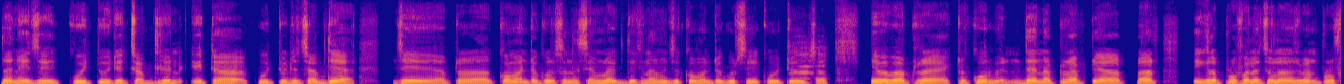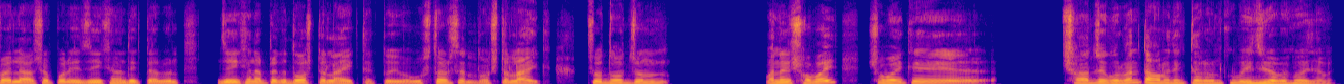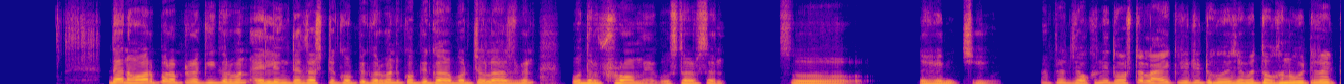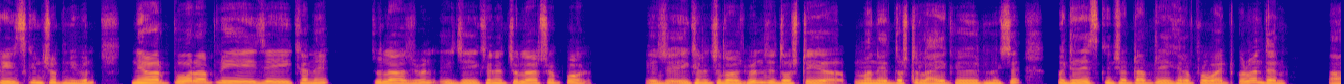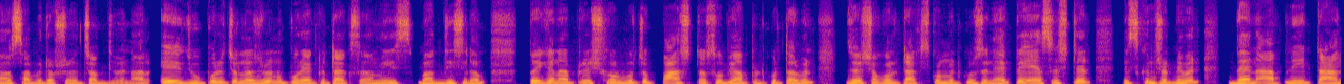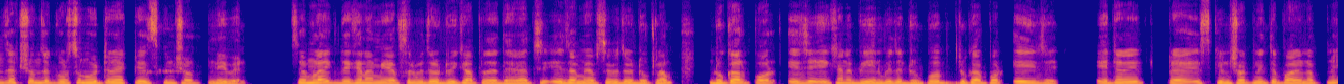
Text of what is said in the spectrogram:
দেন এই যে কুইট টুইটে চাপ দিলেন, এটা কুইট টুইটে চাপ দিয়া যে আপনারা কমেন্টটা করছেন সেম লাইক দেখেন আমি যে কমেন্টটা করছি কুইট টুইটে চাপ এভাবে আপনারা একটা করবেন। দেন আপনারা আপনি আপনার এগুলা প্রোফাইলে চলে আসবেন। প্রোফাইলে আসার পর এই যে এখানে দেখতে পারবেন যে এখানে আপনাকে ১০ টা লাইক থাকতো হইব। বুঝতে পারছেন? ১০ টা লাইক। সো ১০ জন মানে সবাই সবাইকে সাহায্য করবেন, তাহলে দেখতে পারবেন খুব ইজিভাবে হয়ে যাবে। দেন হওয়ার পর আপনারা কি করবেন? এই লিঙ্কটা জাস্ট কপি করবেন। কপি করার পর চলে আসবেন ওদের ফর্মে বুঝতে পারছেন? সো দেখে দিচ্ছি। আপনার যখনই দশটা লাইক রিটুইট হয়ে যাবে, তখন ওইটার একটা স্ক্রিনশট নেবেন নেওয়ার পর আপনি এই যে এইখানে চলে আসবেন। এই যে এইখানে চলে আসার পর, এই যে এইখানে চলে আসবেন যে ১০ টি আ মানে ১০ টা লাইক হয়েছে, ওইটার স্ক্রিনশটটা আপনি এখানে প্রোভাইড করবেন দেন সাবমিট অপশনে চাপ দিবেন। আর এই যে উপরে চলে আসবেন, উপরে একটা টাক্স আমি বাদ দিয়েছিলাম তো এখানে আপনি সর্বোচ্চ পাঁচটা ছবি আপলোড করতে পারবেন। যে সকল টাস্ক কমপ্লিট করছেন। একটা অ্যাসিস্টের স্ক্রিনশট নেবেন দেন আপনি ট্রান্সেকশন যে করছেন ওইটার একটা স্ক্রিনশট নেবেন সেম লাইক দেখেন আমি অ্যাপসের ভিতরে ঢুকে আপনাদের দেখাচ্ছি। এই যে আমি অ্যাপসের ভিতরে ঢুকলাম। ঢোকার পর এই যে এখানে বিএনবিতে ঢুকবো। ঢোকার পর এই যে এটার একটা স্ক্রিনশট নিতে পারেন আপনি।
